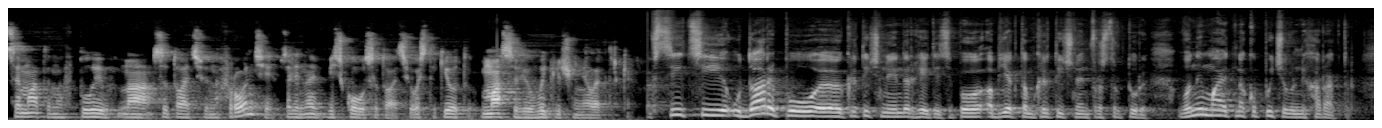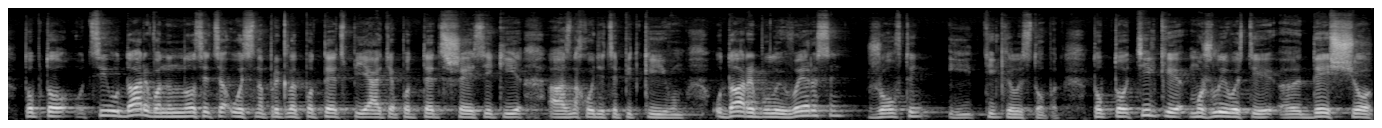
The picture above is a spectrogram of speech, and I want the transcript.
це матиме вплив на ситуацію на фронті, взагалі на військову ситуацію? Ось такі от масові виключення електрики. Всі ці удари по е, критичній енергетиці, по об'єктам критичної інфраструктури, вони мають накопичувальний характер. Тобто ці удари вони наносяться ось, наприклад, по ТЕЦ 5 по ТЕЦ 6 які а, знаходяться під Києвом. Удари були вересень, жовтень і тільки листопад. Тобто тільки можливості е, дещо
